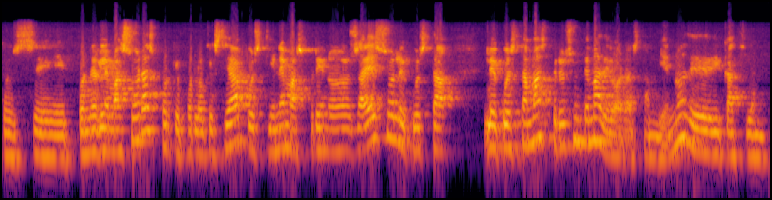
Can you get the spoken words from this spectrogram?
pues, eh, ponerle más horas porque por lo que sea pues tiene más frenos a eso, le cuesta, le cuesta más, pero es un tema de horas también, ¿no? de dedicación.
